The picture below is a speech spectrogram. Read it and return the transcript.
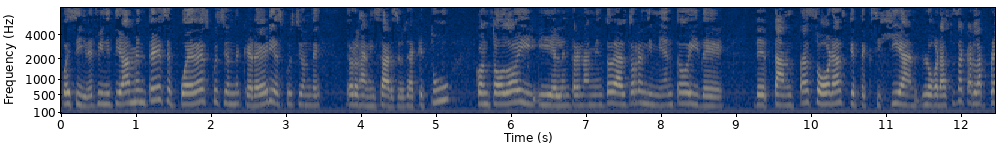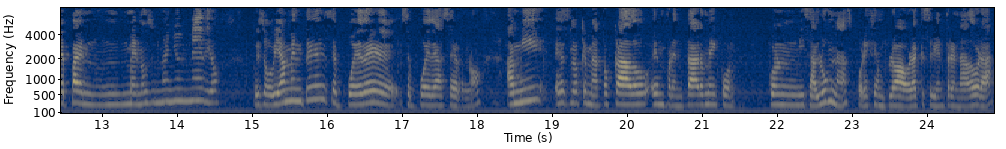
pues sí, definitivamente se puede, es cuestión de querer y es cuestión de, de organizarse. O sea, que tú con todo y, el entrenamiento de alto rendimiento y de, tantas horas que te exigían, lograste sacar la prepa en menos de un año y medio, pues obviamente se puede, se puede hacer, ¿no? A mí es lo que me ha tocado enfrentarme con, con mis alumnas, por ejemplo, ahora que soy entrenadora,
